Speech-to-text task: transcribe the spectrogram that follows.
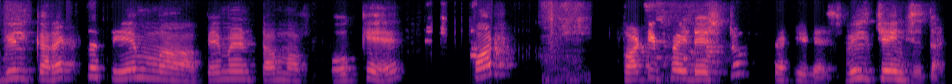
we'll correct the same uh, payment term of OK for 45 days to 30 days. We'll change that.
